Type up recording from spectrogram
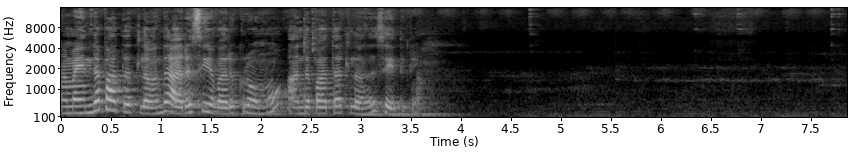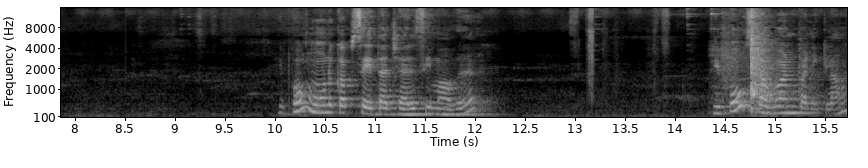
நம்ம எந்த பாத்திரத்தில் வந்து அரிசியை வறுக்கிறோமோ அந்த பாத்திரத்தில் வந்து சேர்த்துக்கலாம். இப்போ மூணு கப் சேர்த்தாச்சு அரிசி மாவு. இப்போது ஸ்டவ் ஆன் பண்ணிக்கலாம்.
